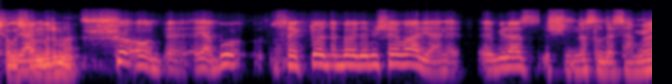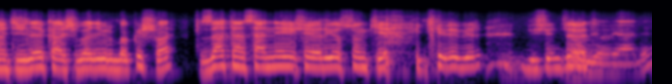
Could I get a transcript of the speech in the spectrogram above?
Çalışanları mı? Şu o e, ya bu sektörde böyle bir şey var yani E, biraz nasıl desem yöneticilere karşı böyle bir bakış var. Zaten sen ne işe yarıyorsun ki gibi bir düşünce Evet. oluyor yani.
